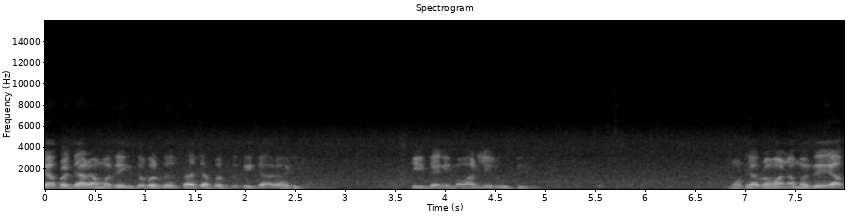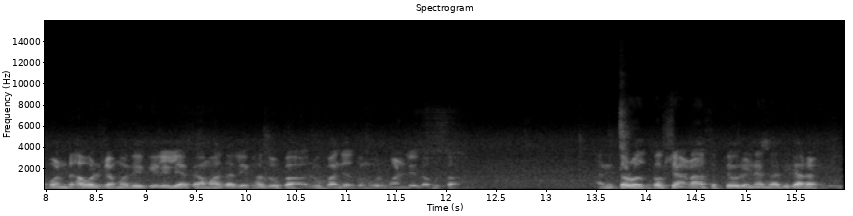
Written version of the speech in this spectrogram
या प्रचारामध्ये एक जबरदस्त अशा पद्धतीची आघाडी ही त्यांनी मारलेली होती. मोठ्या प्रमाणामध्ये आपण दहा वर्षामध्ये केलेल्या कामाचा लेखाजोखा लोकांच्या समोर मांडलेला होता. आणि सर्वच पक्षांना सत्तेवर येण्याचा अधिकार आहे.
